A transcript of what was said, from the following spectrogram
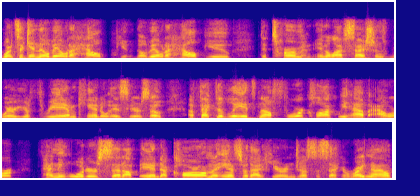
once again, they'll be able to help you. They'll be able to help you determine in the live sessions where your 3 a.m. candle is here. So effectively, it's now 4 o'clock. We have our pending orders set up. And uh, Carl, I'm going to answer that here in just a second. Right now,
